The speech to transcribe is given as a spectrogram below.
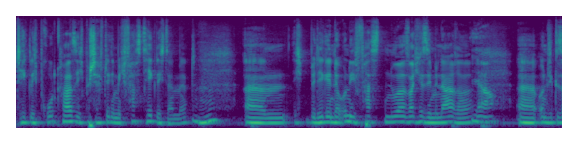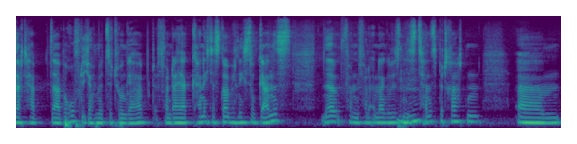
täglich Brot quasi. Ich beschäftige mich fast täglich damit. Mhm. Ähm, ich belege in der Uni fast nur solche Seminare. Ja. Äh, und wie gesagt, habe da beruflich auch mit zu tun gehabt. Von daher kann ich das, glaube ich, nicht so ganz ne, von, von einer gewissen Mhm. Distanz betrachten. Ähm,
